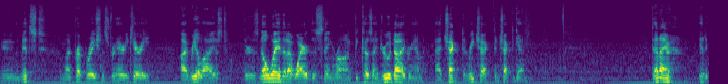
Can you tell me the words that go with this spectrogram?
and in the midst of my preparations for hari-kari, I realized there is no way that I wired this thing wrong because I drew a diagram, I checked and rechecked and checked again. Then I, it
